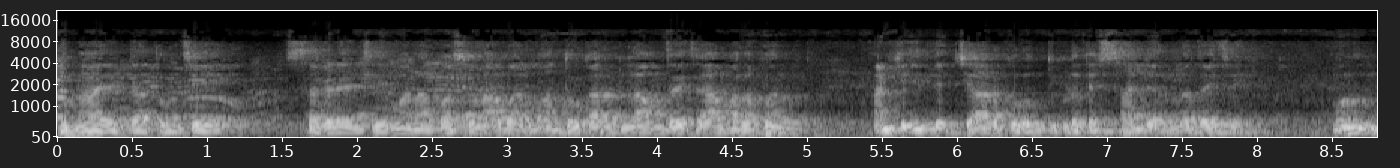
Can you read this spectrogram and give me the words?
पुन्हा एकदा तुमचे सगळ्यांचे मनापासून आभार मानतो कारण लांब जायचंय आम्हाला पण. आणखी इथले चार करून तिकडं त्या जायचं आहे म्हणून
